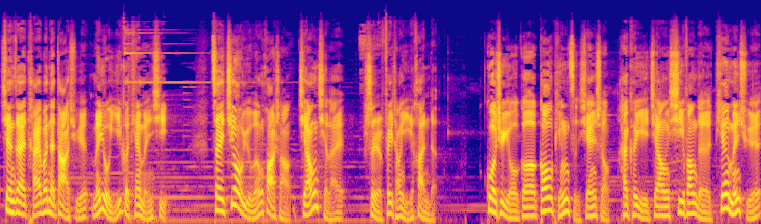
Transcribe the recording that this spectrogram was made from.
现在台湾的大学没有一个天文系，在教育文化上讲起来是非常遗憾的。过去有个高平子先生，还可以将西方的天文学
